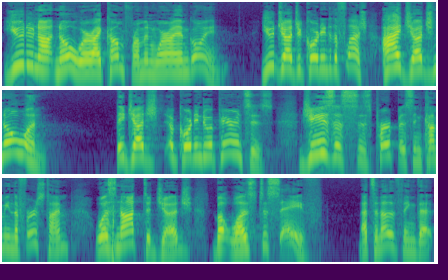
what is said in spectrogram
you do not know where I come from and where I am going. You judge according to the flesh. I judge no one. They judged according to appearances. Jesus' purpose in coming the first time was not to judge, but was to save. That's another thing that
